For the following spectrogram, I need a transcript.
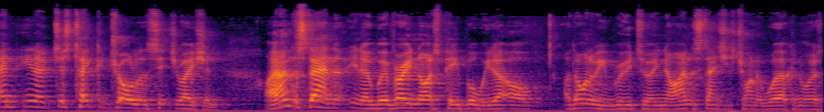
And, you know, just take control of the situation. I understand that, you know, we're very nice people. We don't, oh, I don't want to be rude to her. You know, I understand she's trying to work and all this.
